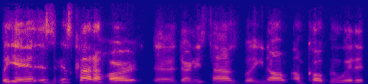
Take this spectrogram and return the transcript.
But yeah, it's it's kind of hard uh, during these times, but you know, I'm coping with it.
